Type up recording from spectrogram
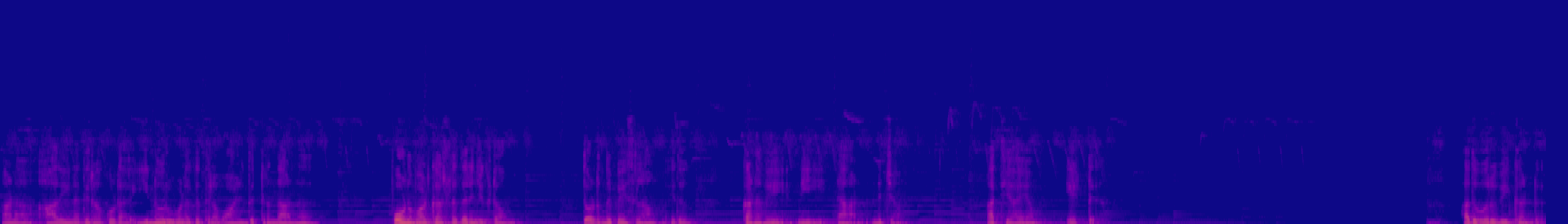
ஆனால் ஆதி நதிரா கூட இன்னொரு உலகத்தில் வாழ்ந்துட்டு இருந்தான்னு போன பாட்காஸ்ட்டில் தெரிஞ்சுக்கிட்டோம். தொடர்ந்து பேசலாம். இது கனவே நீ நான் நிஜம். அத்தியாயம் எட்டு. அது ஒரு வீக்கெண்டு.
